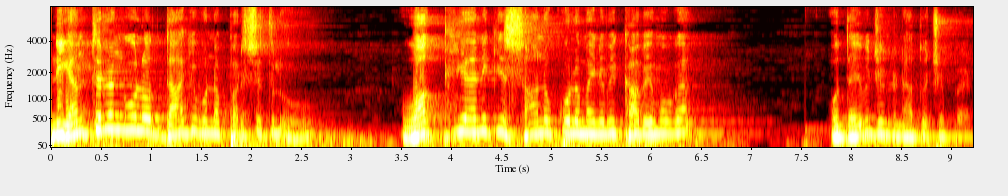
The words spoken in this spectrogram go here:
నీ అంతరంగంలో దాగి ఉన్న పరిస్థితులు వాక్యానికి సానుకూలమైనవి కావేమోగా? ఓ దైవజనుడు నాతో చెప్పాడు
